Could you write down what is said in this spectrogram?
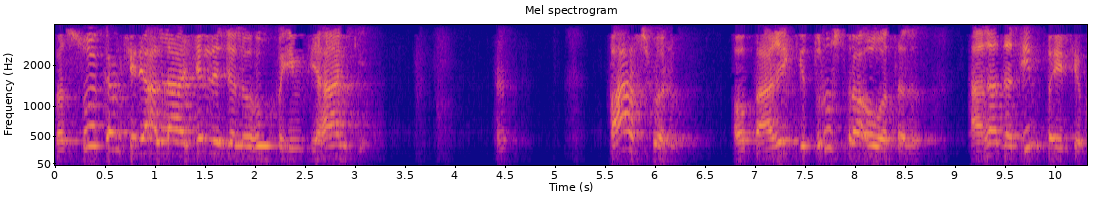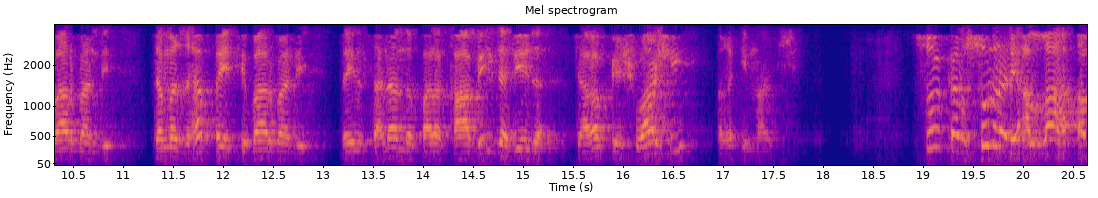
بس څو کم چې د الله جل جلاله په امتحان کې پاس شول او پاره کې درست را اوتل هغه د دین په اعتبار باندې د مذهب په اعتبار باندې د انسانانو لپاره قابل ده دی چې هغه پېښواشي هغه ایمان شي څوک هم څومره د الله او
